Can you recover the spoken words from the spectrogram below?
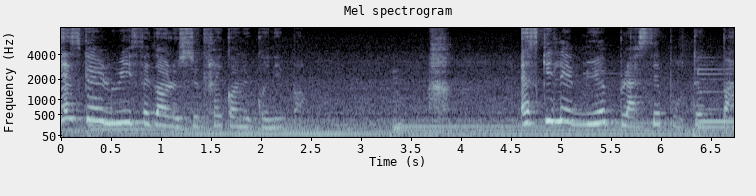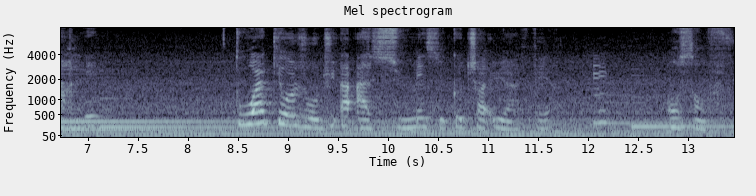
Qu'est-ce que lui fait dans le secret qu'on ne connaît pas? Est-ce qu'il est mieux placé pour te parler? Toi qui aujourd'hui as assumé ce que tu as eu à faire, on s'en fout.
